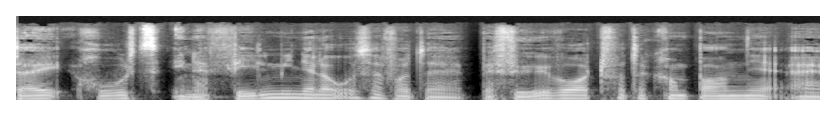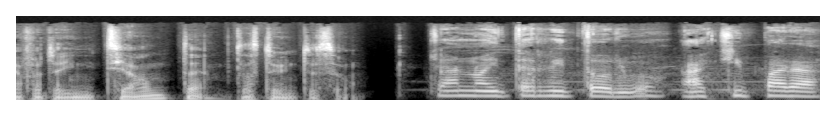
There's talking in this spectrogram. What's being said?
hören kurz in einen Film hineinhören von den Befürwortern der Kampagne, äh, von den Initianten. Das tönt so. Ya no hay territorio aquí para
